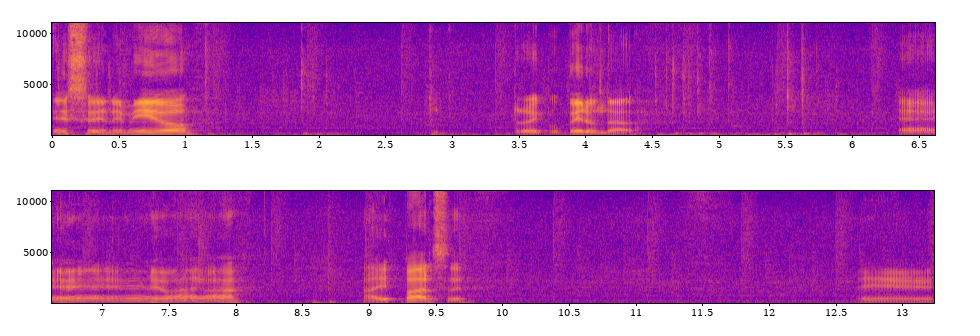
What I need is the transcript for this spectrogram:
ese enemigo recupera un dado. Eh, va, va. A disparse. Eh,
